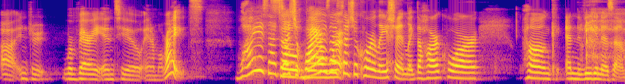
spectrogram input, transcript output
uh, inter- were very into animal rights. Why is that So such? Why is that were- such a correlation? Like the hardcore punk and the veganism.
